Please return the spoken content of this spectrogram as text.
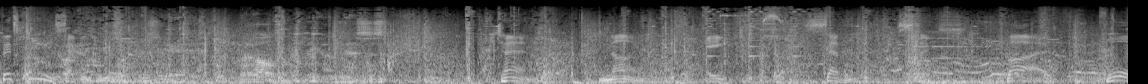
Fifteen seconds remaining. But ultimately unnecessary. Ten, nine, eight, seven, six, five, four,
